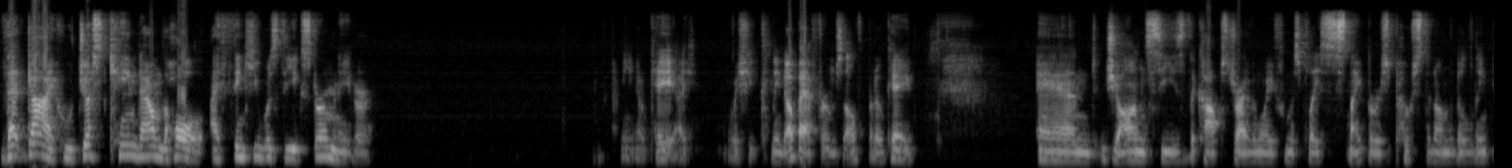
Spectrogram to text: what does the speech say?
That guy who just came down the hall, I think he was the exterminator. I mean, okay, I wish he cleaned up after himself, but okay and John sees the cops driving away from his place, snipers posted on the building.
